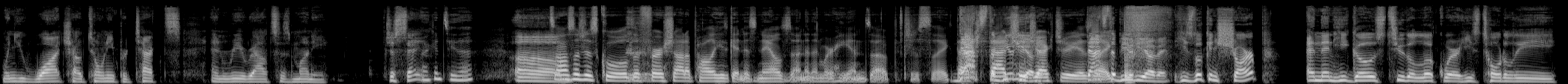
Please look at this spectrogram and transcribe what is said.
when you watch how Tony protects and reroutes his money. Just saying. I can see that. Um, It's also just cool. The first shot of Paulie, he's getting his nails done, and then where he ends up, it's just like That's that's, the that beauty of it. trajectory is That's like the beauty of it. He's looking sharp, and then he goes to the look where he's totally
